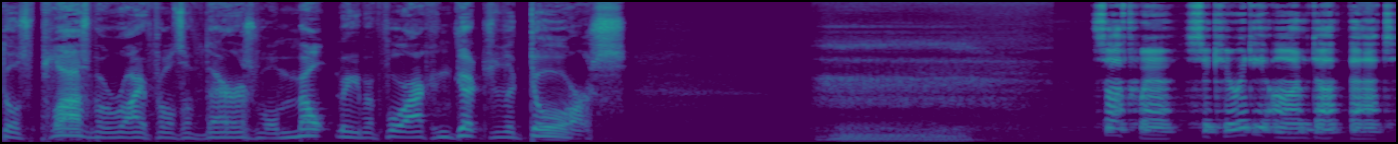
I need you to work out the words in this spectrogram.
Those plasma rifles of theirs will melt me before I can get to the doors. Software securityarm.bat.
